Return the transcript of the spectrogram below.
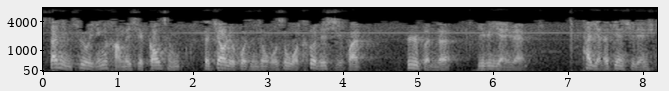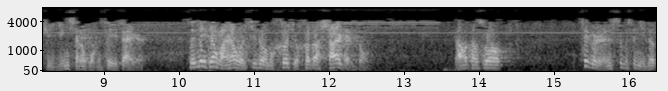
三井住友银行的一些高层在交流过程中，我说我特别喜欢日本的一个演员，他演的电视连续剧影响了我们这一代人。所以那天晚上，我记得我们喝酒喝到十二点钟，然后他说：“这个人是不是你的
